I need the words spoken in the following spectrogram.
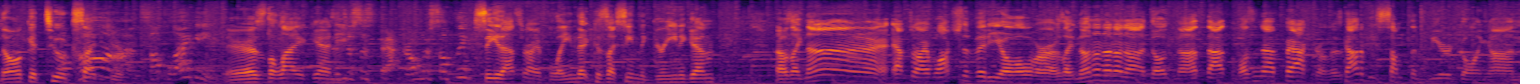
don't get too oh, excited here. Stop lagging! There's the lag again. Is it just this background or something? See, that's where I blamed it because I seen the green again. I was like, no, no, no, no, After I watched the video over, I was like, no, no, no, no, no, don't, not that, wasn't that background. There's got to be something weird going on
